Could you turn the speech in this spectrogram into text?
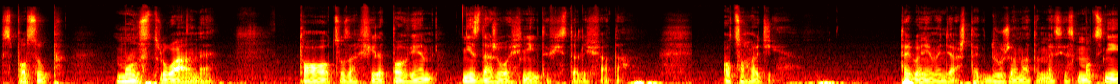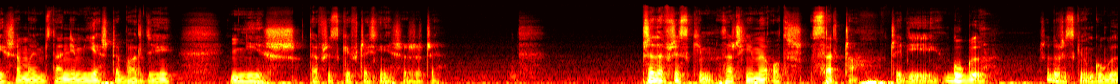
w sposób monstrualny. To, co za chwilę powiem, nie zdarzyło się nigdy w historii świata. O co chodzi? Tego nie będzie aż tak dużo, natomiast jest mocniejsze, moim zdaniem, jeszcze bardziej niż te wszystkie wcześniejsze rzeczy. Przede wszystkim zacznijmy od searcha, czyli Google przede wszystkim Google.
